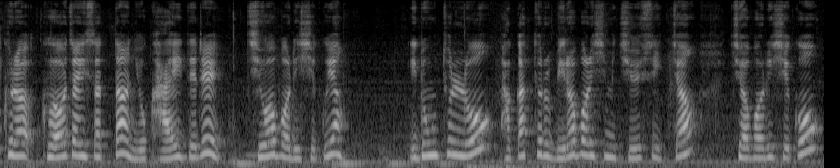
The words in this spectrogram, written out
그어, 그어져 있었던 요 가이드를 지워버리시고요. 이동 tool로 바깥으로 밀어버리시면 지울 수 있죠. 지워버리시고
